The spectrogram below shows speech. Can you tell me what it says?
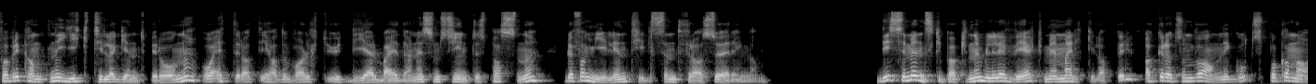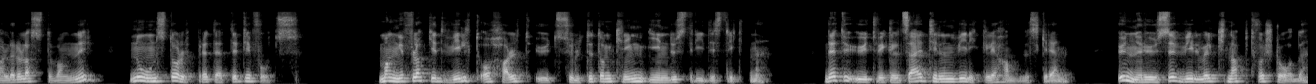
Fabrikantene gikk til agentbyråene, og etter at de hadde valgt ut de arbeiderne som syntes passende, ble familien tilsendt fra Sør-England. Disse menneskepakkene ble levert med merkelapper, akkurat som vanlig gods på kanaler og lastevogner, noen stolpret etter til fots. Mange flakket vilt og halvt utsultet omkring i industridistriktene. Dette utviklet seg til en virkelig handelsgren. Underhuset vil vel knapt forstå det.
